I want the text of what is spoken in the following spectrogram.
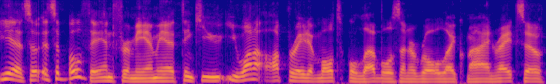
yeah, so it's a both and for me. I mean, I think you you want to operate at multiple levels in a role like mine, right? So,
